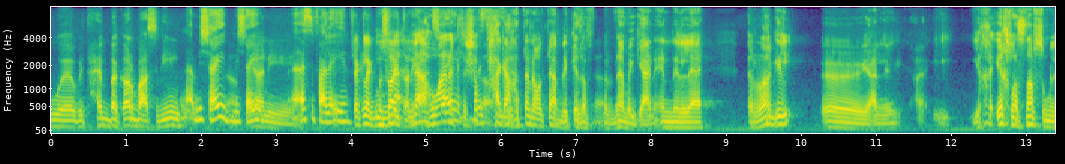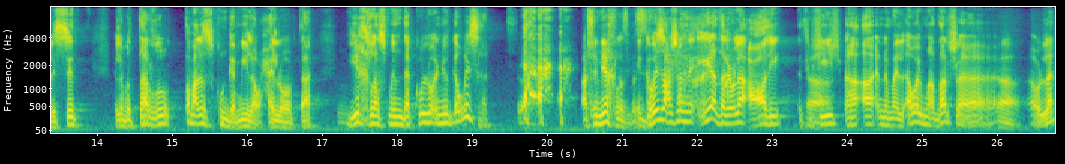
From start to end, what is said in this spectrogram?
وبتحبك أربع سنين. لا مش عيب مش عيب. يعني- آسف على إيه؟ شكلك مسيطر لا, لا يعني. هو أنا اكتشفت حاجة حتى أنا قلتها قبل كده في برنامج يعني إن ال- الراجل آه، يعني يخ- يخلص نفسه من الست اللي بتطرده طبعا لازم تكون جميلة وحلوة وبتاع. يخلص من ده كله إنه يتجوزها. عشان يخلص بس. يتجوزها عشان يقدر يقول لها اقعدي ما تمشيش. آه. آه إنما الأول ما أقدرش آه، آه. أقول لها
